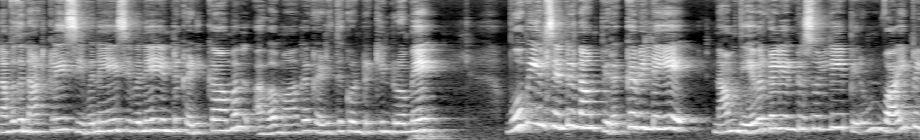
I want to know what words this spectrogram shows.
நமது நாட்களை சிவனே சிவனே என்று கழிக்காமல் அவமாக கழித்து கொண்டிருக்கின்றோமே. பூமியில் சென்று நாம் பிறக்கவில்லையே. நாம் தேவர்கள் என்று சொல்லி பெரும் வாய்ப்பை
